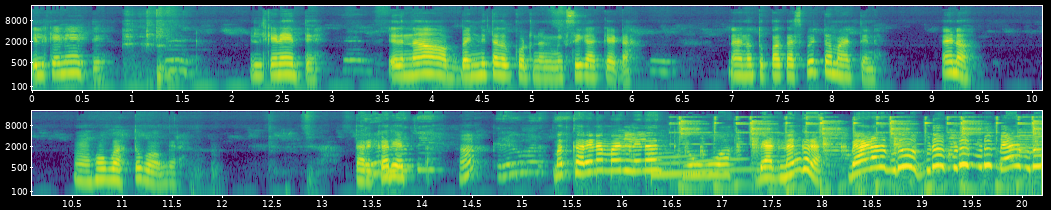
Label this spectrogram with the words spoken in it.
ಇಲ್ಲಿ ಕೆಣೆ ಐತಿ. ಇಲ್ಲಿ ಕೆಣೆ ಐತಿ. ಇದನ್ನು ಬೆಣ್ಣೆ ತೆಗೆದು ಕೊಟ್ರು ನಾನು ಮಿಕ್ಸಿಗೆ ಹಾಕೇಟ ನಾನು ತುಪ್ಪ ಕಸ್ಬಿಟ್ಟು ಮಾಡ್ತೀನಿ. ಏನೋ? ಹ್ಞೂ ಹೋಗ್ಬಾ ತಗೋ ಹಂಗಾರೆ. ತರಕಾರಿ ಹಾಂ? ಮತ್ತು ಕರೆನ ಮಾಡಲಿಲ್ಲ ಯವ್ವ, ಬ್ಯಾಡ ನಂಗರ. ಬ್ಯಾಡ ಬಿಡು ಬಿಡು ಬಿಡು ಬಿಡು, ಬ್ಯಾಡ ಬಿಡು.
